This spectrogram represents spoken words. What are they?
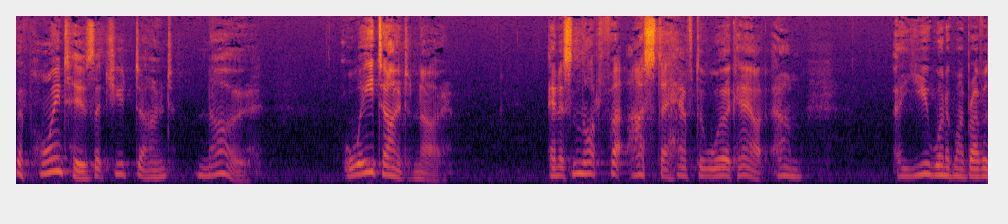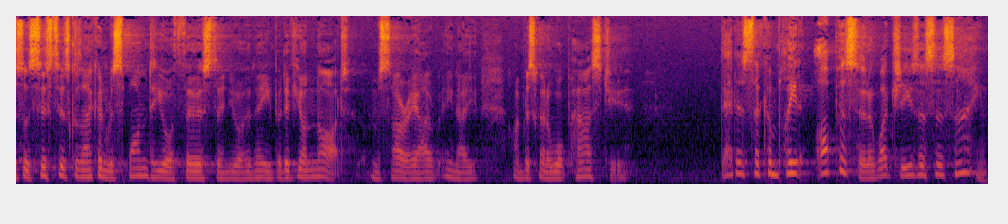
The point is that you don't know. We don't know. And it's not for us to have to work out um, are you one of my brothers or sisters? Because I can respond to your thirst and your need. But if you're not, I'm sorry, I, you know, I'm just going to walk past you. That is the complete opposite of what Jesus is saying.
